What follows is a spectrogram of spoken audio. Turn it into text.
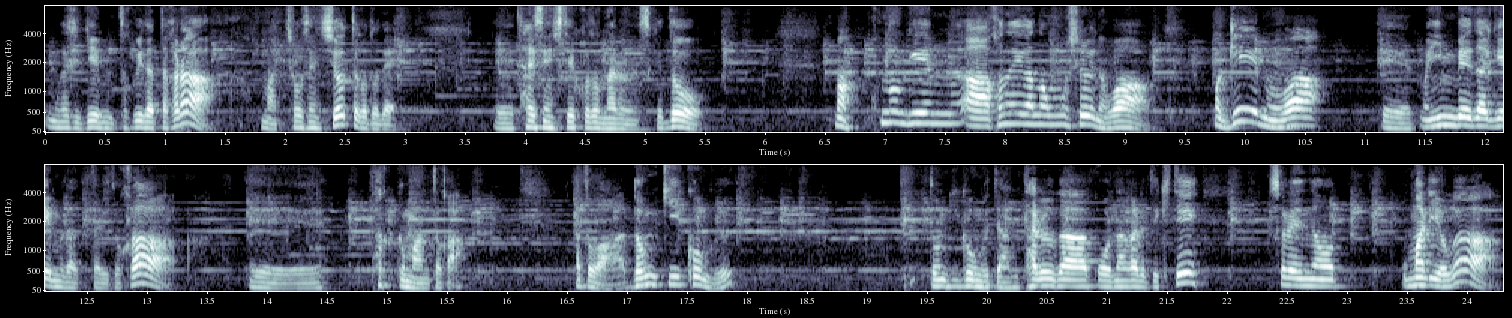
昔ゲーム得意だったから、まあ、挑戦しようってことで、えー対戦していくことになるんですけど、まあ、このゲームあこの映画の面白いのは、まあ、ゲームは、えーま、インベーダーゲームだったりとか、えーパックマンとか。あとはドンキーコングドンキーコングってあの樽がこう流れてきてそれのマリオが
